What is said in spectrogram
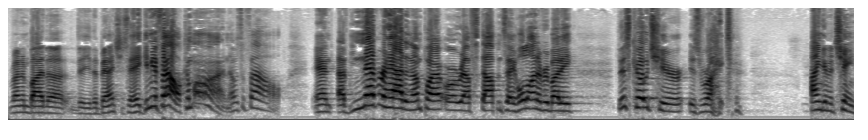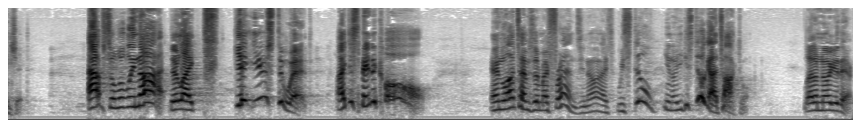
running by the, the, the bench. You say, "Hey, give me a foul! Come on, that was a foul." And I've never had an umpire or a ref stop and say, "Hold on, everybody, this coach here is right. I'm going to change it." Absolutely not. They're like, "Get used to it. I just made a call." And a lot of times they're my friends, you know, and I, we still, you know, you still got to talk to them. Let them know you're there.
